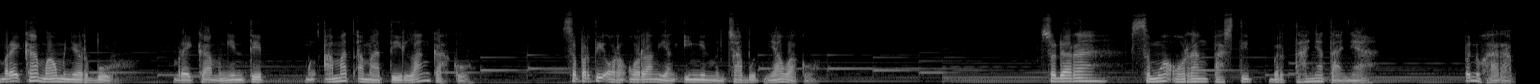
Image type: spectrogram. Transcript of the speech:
Mereka mau menyerbu, mereka mengintip, mengamat-amati langkahku, seperti orang-orang yang ingin mencabut nyawaku. Saudara, semua orang pasti bertanya-tanya, penuh harap,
